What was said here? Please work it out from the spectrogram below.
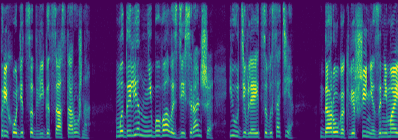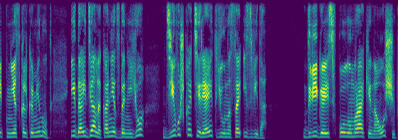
Приходится двигаться осторожно. Маделен не бывала здесь раньше и удивляется высоте. Дорога к вершине занимает несколько минут, и, дойдя наконец до нее, девушка теряет Юноса из вида. Двигаясь в полумраке на ощупь,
